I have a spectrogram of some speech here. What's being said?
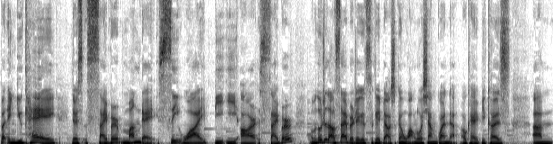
But in UK, there's Cyber Monday, C Y B E R Cyber。我们都知道 Cyber 这个词可以表示跟网络相关的，OK？Because um,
